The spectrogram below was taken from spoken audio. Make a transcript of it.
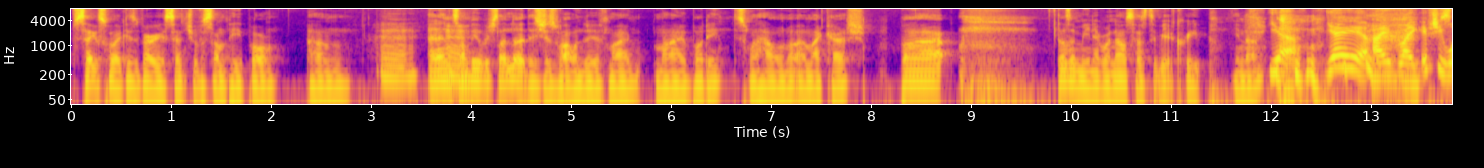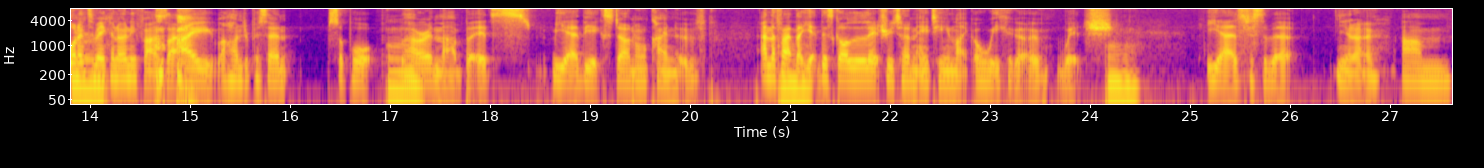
sex work is very essential for some people. Um, mm, and then some mm. people just like, look, this is just what I want to do with my my body. This is how I want to earn my cash. But doesn't mean everyone else has to be a creep, you know? Yeah, yeah, yeah. yeah. I like if she wanted to make an OnlyFans, like, I 100% support Mm. her in that. But it's yeah, the external kind of, and the fact that Mm. yeah, this girl literally turned 18 like a week ago, which Mm. yeah, it's just a bit, you know. Um,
